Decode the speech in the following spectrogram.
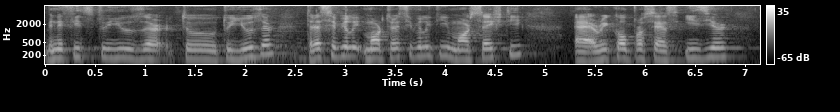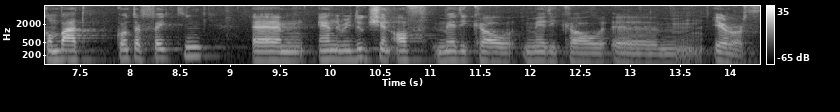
benefits to user, to, to user, traceability, more traceability, more safety, recall process easier, combat counterfeiting, um, and reduction of medical, medical um, errors.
